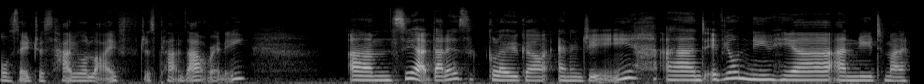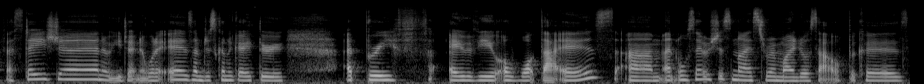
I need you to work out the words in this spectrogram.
also just how your life just plans out really. Um, so yeah, that is Glow Girl energy. And if you're new here and new to manifestation or you don't know what it is, I'm just gonna go through a brief overview of what that is. Um, and also it's just nice to remind yourself because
